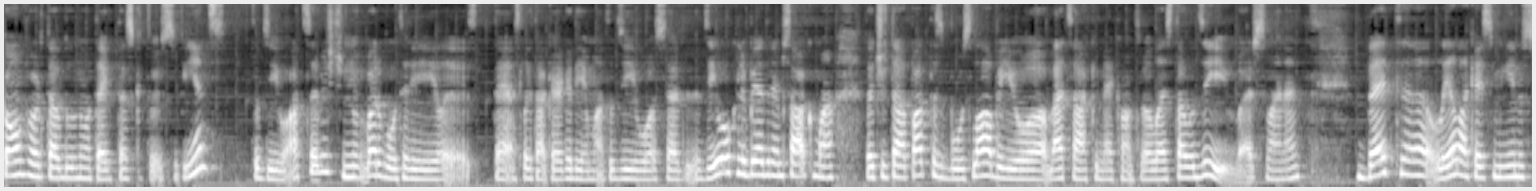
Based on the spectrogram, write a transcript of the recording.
Komfortabli noteikti tas, ka tu esi viens, tu dzīvo atsevišķi. Nu, varbūt arī tajā sliktākajā gadījumā tu dzīvosi ar dzīvokļu biedriem sākumā, taču tāpat tas būs labi, jo vecāki nekontrolēs tavu dzīvi vairs, vai ne? Bet uh, lielākais mīnus,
